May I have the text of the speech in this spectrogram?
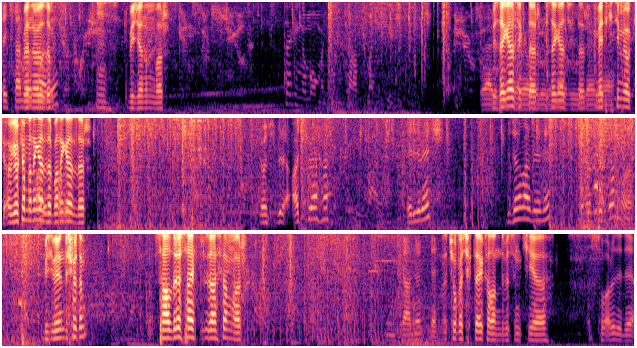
84 Ben öldüm. abi. Bir canım var. Bize iyi gelecekler, bize gelecekler. Medkit'im yok ya. Aa, Gökhan bana geldiler, bana geldiler. Göz bir aç be ha. 55. Bir canı var birinin. Onu öldürebiliyor musun? Biz birini düşürdüm. Saldırıya sahip Raşlan var. İmkanı yok ki. Çok açıkta yakalandı bizimki ya. Sorry dedi.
